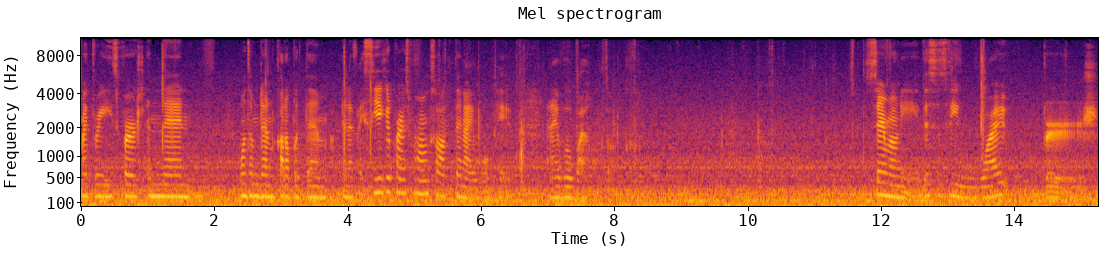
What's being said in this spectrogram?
my threes first. And then once I'm done caught up with them, and if I see a good price for Hongseok, then I will pay. And I will buy Hongseok. ceremony. This is the white version.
